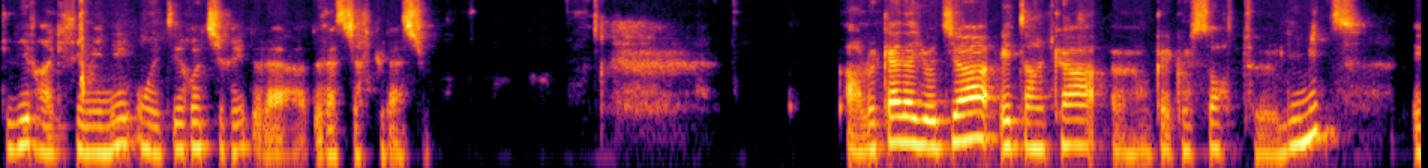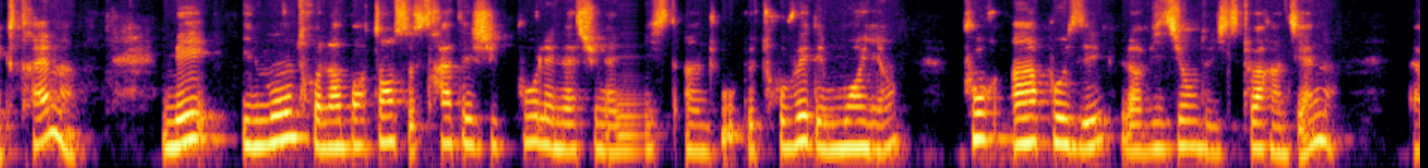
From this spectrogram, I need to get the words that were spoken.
du livre incriminé ont été retirées de la, circulation. Alors, le cas d'Ayodhya est un cas euh, en quelque sorte limite, extrême, mais il montre l'importance stratégique pour les nationalistes hindous de trouver des moyens pour imposer leur vision de l'histoire indienne, euh,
